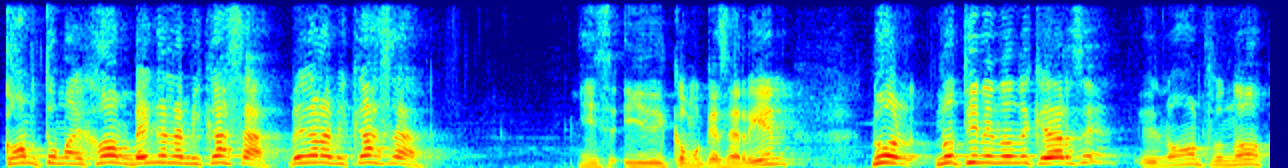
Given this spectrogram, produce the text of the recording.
come to my home, vengan a mi casa, vengan a mi casa. Y, y como que se ríen. No, ¿no tienen dónde quedarse? Y no, pues no,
